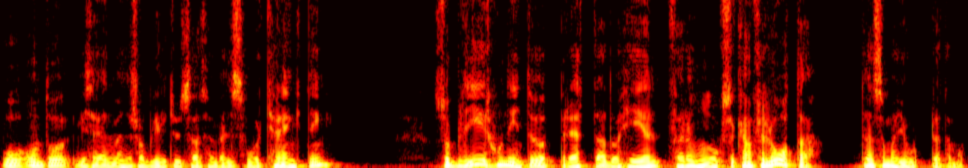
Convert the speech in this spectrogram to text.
Och om då vi säger en människa har blivit utsatt för en väldigt svår kränkning så blir hon inte upprättad och hel förrän hon också kan förlåta den som har gjort detta mot.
